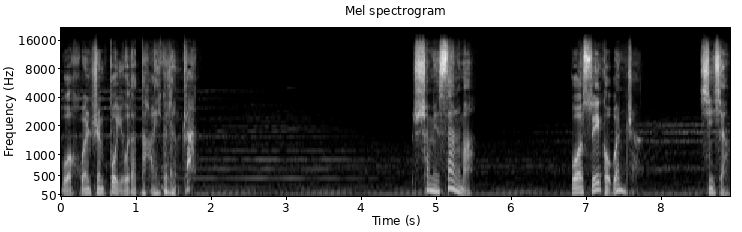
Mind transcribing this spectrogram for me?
我浑身不由得打了一个冷战。上面散了吗？我随口问着，心想：“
